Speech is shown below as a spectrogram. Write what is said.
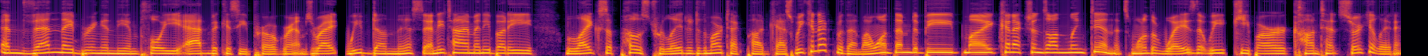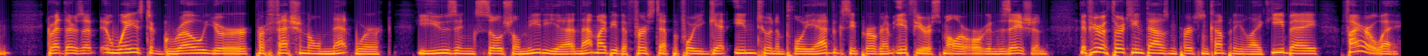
and then they bring in the employee advocacy programs, right? We've done this. Anytime anybody likes a post related to the Martech podcast, we connect with them. I want them to be my connections on LinkedIn. That's one of the ways that we keep our content circulating. Right? There's a, ways to grow your professional network using social media. And that might be the first step before you get into an employee advocacy program if you're a smaller organization. If you're a 13,000 person company like eBay, fire away.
